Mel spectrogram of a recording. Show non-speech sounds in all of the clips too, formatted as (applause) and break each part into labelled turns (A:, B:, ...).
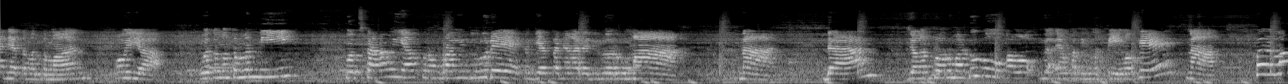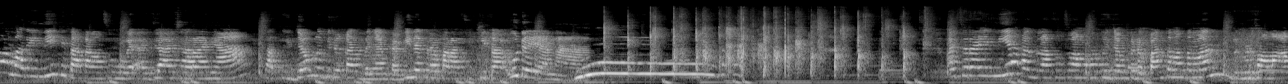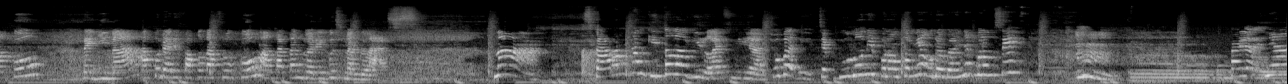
A: kebersihan ya teman-teman. Oh iya, buat teman-teman nih, buat sekarang ya kurang-kurangin dulu deh kegiatan yang ada di luar rumah. Nah, dan jangan keluar rumah dulu kalau nggak yang penting-penting, oke? Nah, pada malam hari ini kita akan langsung mulai aja acaranya satu jam lebih dekat dengan kabinet reparasi kita Udayana. Acara ini akan berlangsung selama satu jam ke depan teman-teman bersama aku Regina, aku dari Fakultas Hukum angkatan 2019. Nah, sekarang kan kita lagi live nih ya. Coba deh cek dulu nih penontonnya udah banyak belum sih? Kayaknya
